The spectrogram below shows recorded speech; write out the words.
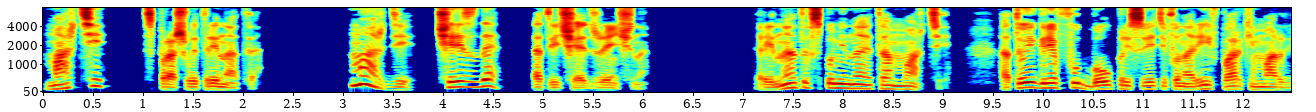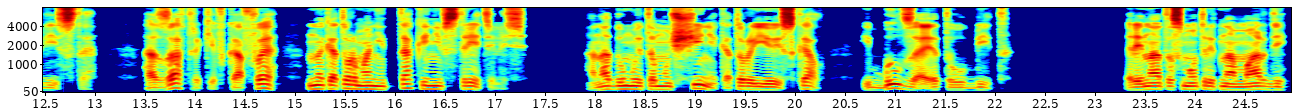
Марти?» — спрашивает Рената. «Марди, через «Д», — отвечает женщина. Рената вспоминает о Марти, о той игре в футбол при свете фонарей в парке Марвиста, о завтраке в кафе, на котором они так и не встретились. Она думает о мужчине, который ее искал, и был за это убит. Рената смотрит на Марди,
